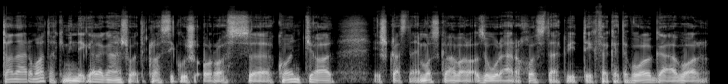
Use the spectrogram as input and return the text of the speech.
Tanáromat, aki mindig elegáns volt, klasszikus orosz kontjal, és Krasznai Moszkvával az órára hozták, vitték Fekete Volgával,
